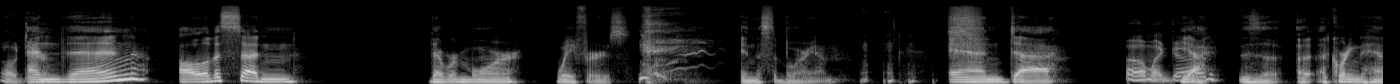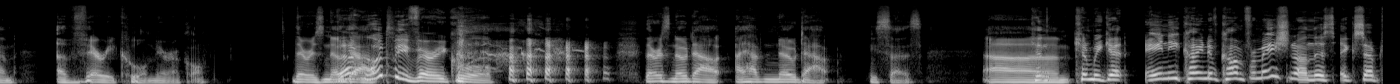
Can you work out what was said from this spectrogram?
Oh dear. and then all of a sudden, there were more wafers in the ciborium, and. Uh, oh my god. Yeah. This is a, a according to him a very cool miracle. There is no that doubt. That would be very cool. there is no doubt. I have no doubt. He says. Can, Um, can we get any kind of confirmation on this except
